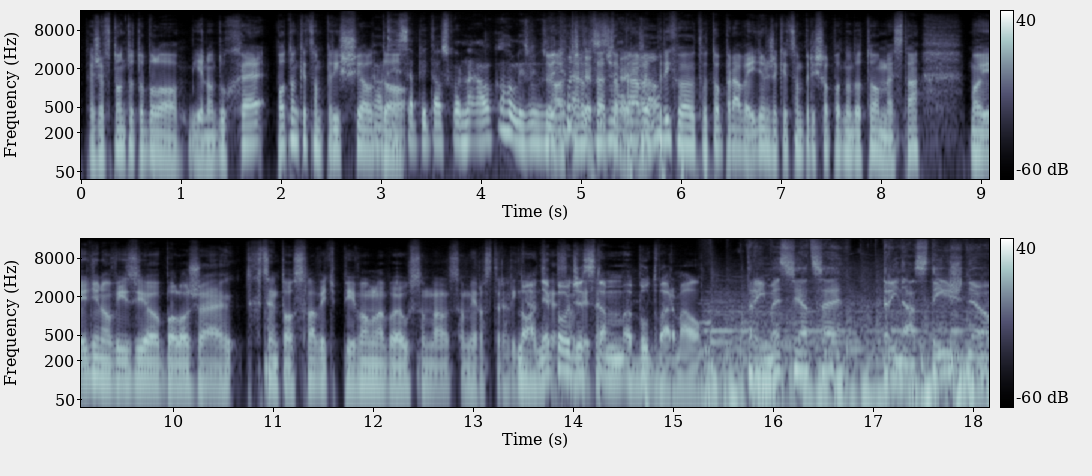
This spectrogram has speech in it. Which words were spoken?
Takže v tomto to bolo jednoduché. Potom, keď som prišiel no, do... Ty sa pýtal skôr na alkoholizmus. No, to, to, to, práve, no. to, to práve idem, že keď som prišiel potom do toho mesta, mojou jedinou víziou bolo, že chcem to oslaviť pivom, lebo ja už som sa mi roztrhli No a nepovedz, že si tam Budvar mal. 3 mesiace, 13 týždňov,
